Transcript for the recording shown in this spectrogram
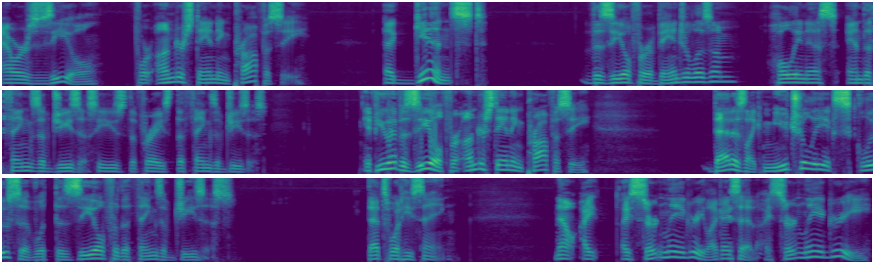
our zeal for understanding prophecy against the zeal for evangelism, holiness, and the things of Jesus. He used the phrase, the things of Jesus. If you have a zeal for understanding prophecy, that is like mutually exclusive with the zeal for the things of Jesus. That's what he's saying. Now, I, I certainly agree, like I said, I certainly agree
